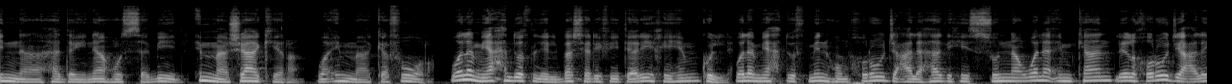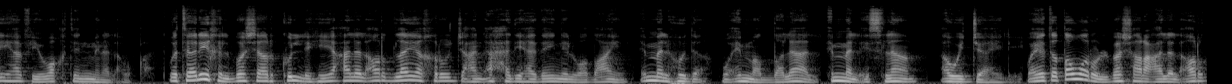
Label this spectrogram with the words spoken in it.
إنا هديناه السبيل إما شاكرا وإما كفورا. ولم يحدث للبشر في تاريخهم كله. ولم يحدث منهم خروج على هذه السنة ولا إمكان للخروج عليها في وقت من الأوقات. وتاريخ البشر كله على الأرض لا يخرج عن أحد هذين الوضعين إما الهدى وإما الضلال إما الإسلام. أو الجاهلي ويتطور البشر على الأرض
